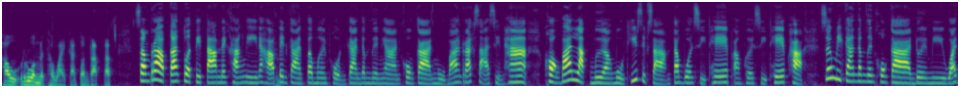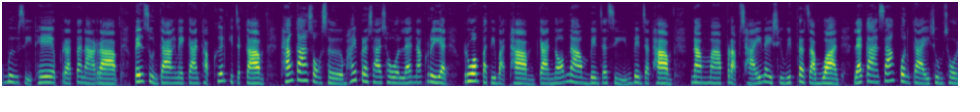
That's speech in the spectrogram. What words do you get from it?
เข้าร่วมและถวายการต้อนรับครับสำหรับการตรวจติดตามในครั้งนี้นะคะ เป็นการประเมินผลการดำเนินงานโครงการหมู่บ้านรักษาศีลห้าของบ้านหลักเมืองหมู่ที่ 13ตำบลสีเทพอำเภอสีเทพค่ะ ซึ่งมีการดำเนินโครงการโดยมีวัดบึงสีเทพ รัตนาราม เป็นศูนย์กลางในการขับเคลื่อนกิจกรรม ทั้งการส่งเสริมให้ประชาชนและนักเรียน ร่วมปฏิบัติธรรม การน้อมนำเบญจศีลเบญจธรรมนำมาปรับใช้ในชีวิตประจำวัน และการสร้างกลไกชุมชน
